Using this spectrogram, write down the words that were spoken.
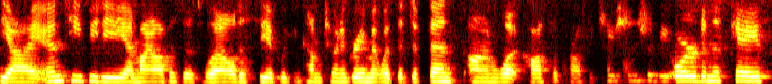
FBI and TPD and my office as well to see if we can come to an agreement with the defense on what cost of prosecution should be ordered in this case.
